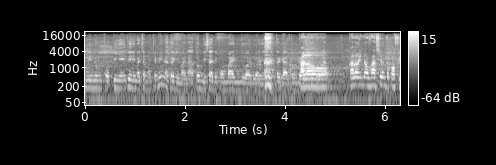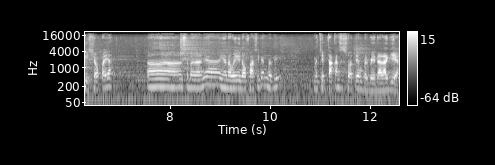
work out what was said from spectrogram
minum kopinya itu yang dimacam-macamin atau gimana? Atau bisa dikombin dua-duanya tergantung dari Kalau kebutuhan? kalau inovasi untuk coffee shop, Pak ya. eh, sebenarnya yang namanya inovasi kan berarti menciptakan sesuatu yang berbeda lagi ya.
